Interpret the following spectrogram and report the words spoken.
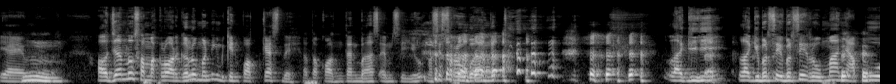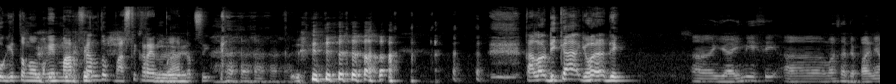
ya, ya benar. Ojan lu sama keluarga lu mending bikin podcast deh atau konten bahas MCU masih seru banget. Lagi lagi bersih bersih rumah nyapu gitu ngomongin Marvel tuh pasti keren banget sih. Kalau Dika gimana Dik Eh, ya ini sih eh, masa depannya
